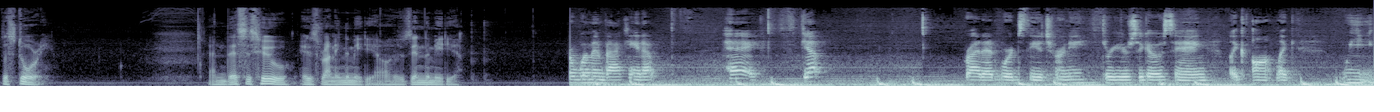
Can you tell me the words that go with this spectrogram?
the story. And this is who is running the media, or who's in the media. Women backing it up. Hey, yep. Brad Edwards, the attorney, three years ago, saying like, on like we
